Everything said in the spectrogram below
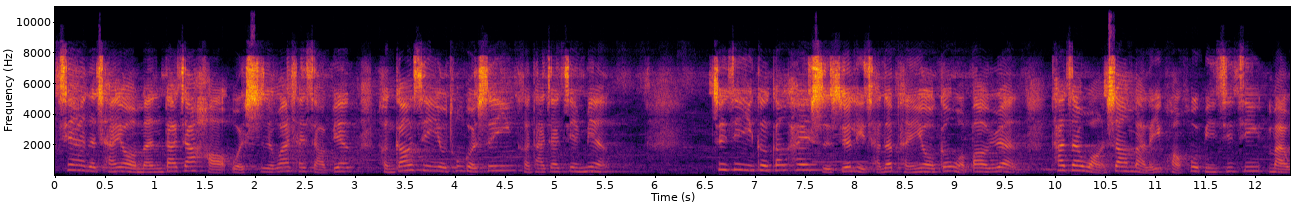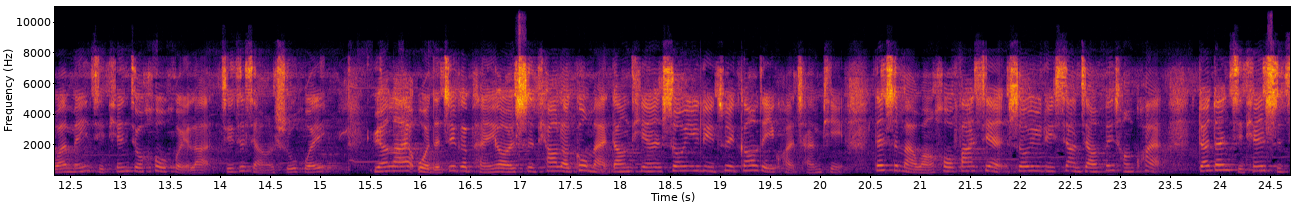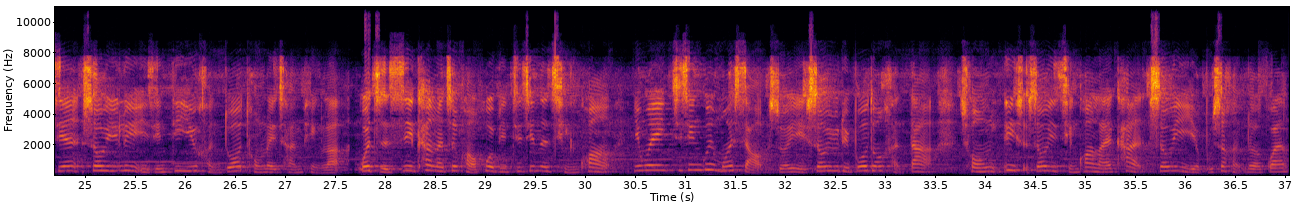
亲爱的财友们，大家好，我是挖财小编，很高兴又通过声音和大家见面。最近一个刚开始学理财的朋友跟我抱怨，他在网上买了一款货币基金，买完没几天就后悔了，急着想要赎回。原来我的这个朋友是挑了购买当天收益率最高的一款产品，但是买完后发现收益率下降非常快，短短几天时间，收益率已经低于很多同类产品了。我仔细看了这款货币基金的情况，因为基金规模小，所以收益率波动很大。从历史收益情况来看，收益也不是。很乐观。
